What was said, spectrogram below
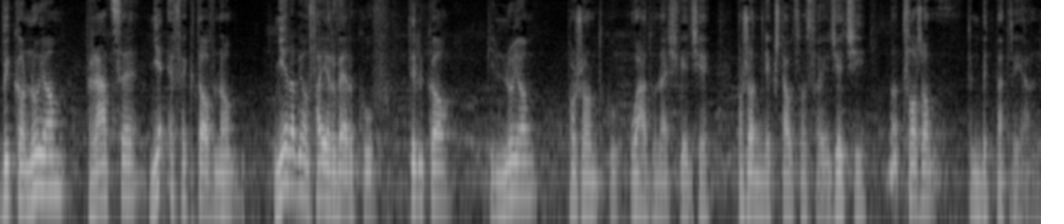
wykonują pracę nieefektowną, nie robią fajerwerków, tylko pilnują porządku, ładu na świecie, porządnie kształcą swoje dzieci, no, tworzą ten byt materialny.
